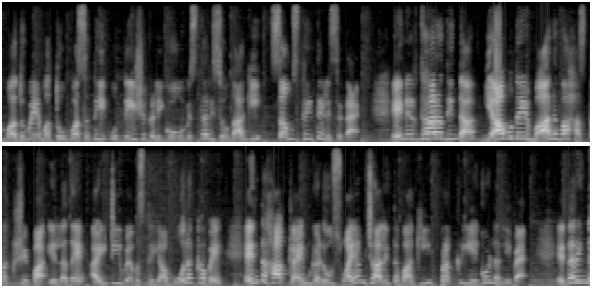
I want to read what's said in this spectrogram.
ಮದುವೆ ಮತ್ತು ವಸತಿ ಉದ್ದೇಶಗಳಿಗೂ ವಿಸ್ತರಿಸುವುದಾಗಿ ಸಂಸ್ಥೆ ತಿಳಿಸಿದೆ. ಈ ನಿರ್ಧಾರದಿಂದ ಯಾವುದೇ ಮಾನವ ಹಸ್ತಕ್ಷೇಪ ಇಲ್ಲದೆ ಐಟಿ ವ್ಯವಸ್ಥೆಯ ಮೂಲಕವೇ ಇಂತಹ ಕ್ಲೈಮ್ಗಳು ಸ್ವಯಂಚಾಲಿತವಾಗಿ ಪ್ರಕ್ರಿಯೆಗೊಳ್ಳಲಿವೆ. ಇದರಿಂದ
